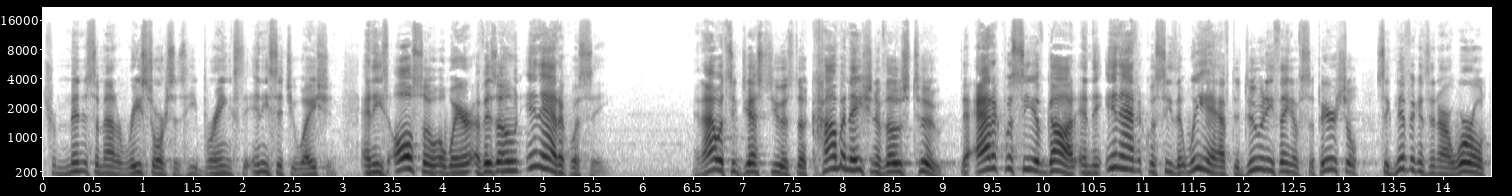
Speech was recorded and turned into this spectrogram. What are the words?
tremendous amount of resources he brings to any situation. And he's also aware of his own inadequacy. And I would suggest to you it's the combination of those two the adequacy of God and the inadequacy that we have to do anything of spiritual significance in our world.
